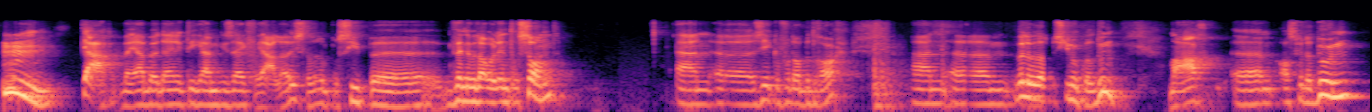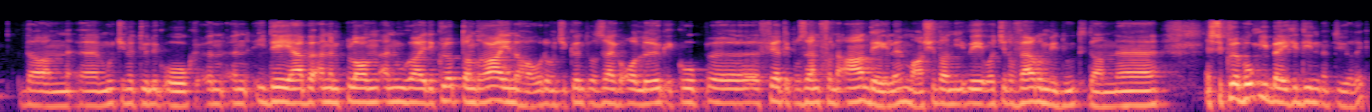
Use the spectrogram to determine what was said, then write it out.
ja, wij hebben uiteindelijk tegen hem gezegd van ja, luister, in principe eh, vinden we dat wel interessant. En zeker voor dat bedrag. En ehm, willen we dat misschien ook wel doen. Maar ehm, als we dat doen, dan uh, moet je natuurlijk ook een, een, idee hebben en een plan en hoe ga je de club dan draaiende houden. Want je kunt wel zeggen, oh leuk, ik koop uh, 40% van de aandelen, maar als je dan niet weet wat je er verder mee doet, dan uh, is de club ook niet bij gediend natuurlijk.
